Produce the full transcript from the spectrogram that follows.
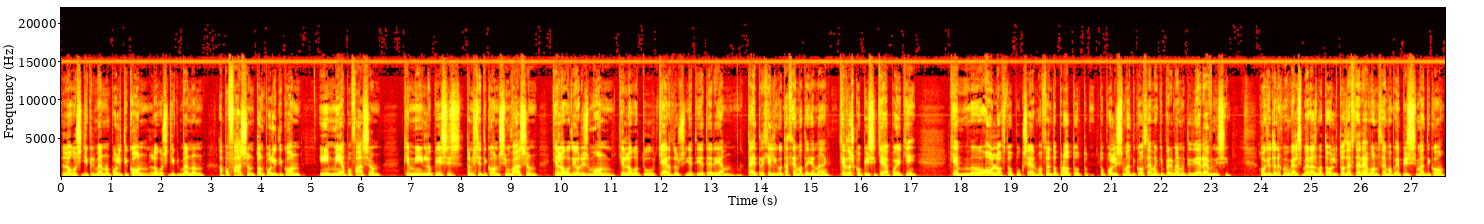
λόγω συγκεκριμένων πολιτικών, λόγω συγκεκριμένων αποφάσεων των πολιτικών ή μη αποφάσεων και μη υλοποίησης των σχετικών συμβάσεων και λόγω διορισμών και λόγω του κέρδους, γιατί η εταιρεία τα έτρεχε λίγο τα θέματα για να κερδοσκοπήσει και από εκεί και όλο αυτό που ξέρουμε. Αυτό είναι το πρώτο, το, το πολύ σημαντικό θέμα και περιμένουμε τη διερεύνηση. Όχι ότι δεν έχουμε βγάλει συμπεράσματα όλοι. Το δευτερεύον θέμα, επίσης σημαντικό,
